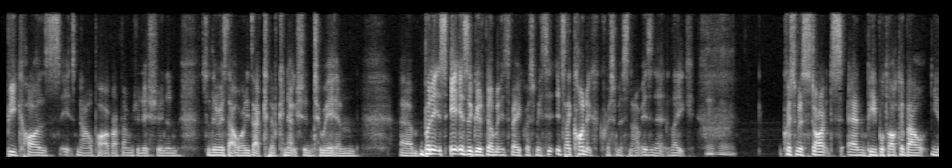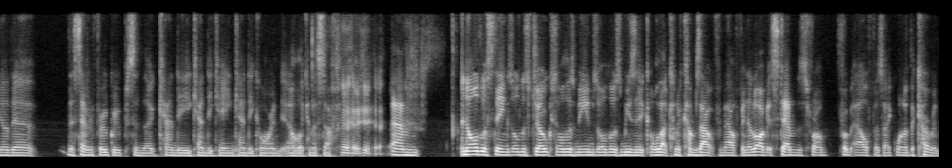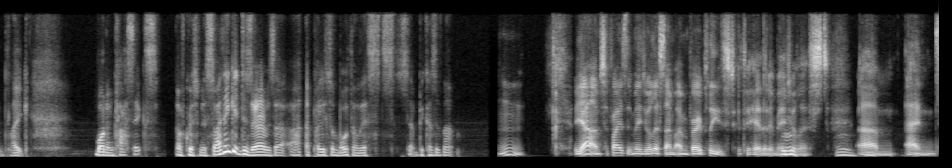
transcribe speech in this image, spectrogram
because it's now part of our family tradition, and so there is that already that kind of connection to it. And um, but it's it is a good film. It's very Christmas. It's, it's iconic Christmas now, isn't it? Like mm-hmm. Christmas starts and people talk about you know the the seven fruit groups and the candy, candy cane, candy corn, all that kind of stuff. yeah. Um, and all those things, all those jokes, all those memes, all those music, all that kind of comes out from Elf, and a lot of it stems from from Elf as like one of the current like modern classics of Christmas. So I think it deserves a, a place on both our lists because of that. Mm. Yeah, I'm surprised it made your list. I'm I'm very pleased to hear that it made mm. your list. Mm. Um, and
